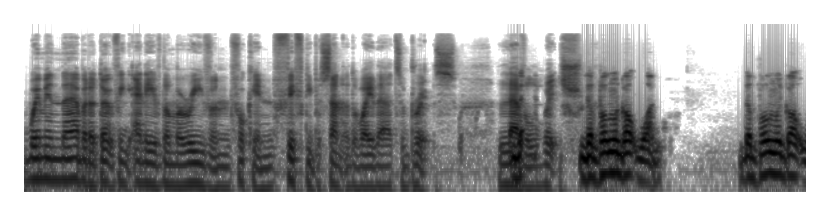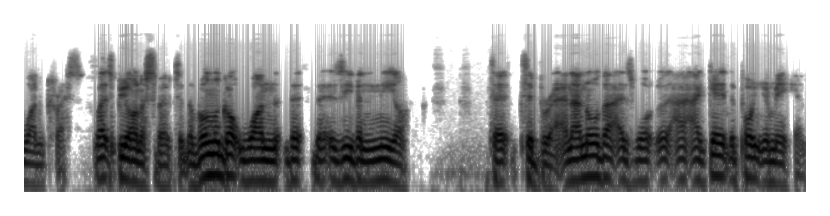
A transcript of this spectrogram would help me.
women there, but I don't think any of them are even fucking fifty percent of the way there to Britt's level. Which They've only got one. They've only got one, Chris. Let's be honest about it. They've only got one that, that is even near to, to Britt. And I know that is what I, I get the point you're making.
